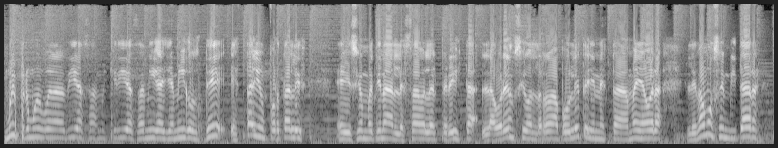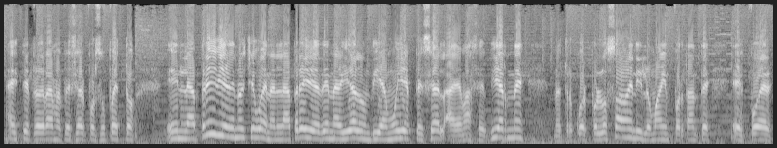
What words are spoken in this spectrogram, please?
Muy pero muy buenos días a mis queridas amigas y amigos de Estadio Portales edición matinal. Les habla el periodista Laurencio Valderrama Pobleta y en esta media hora les vamos a invitar a este programa especial, por supuesto, en la previa de Nochebuena, en la previa de Navidad, un día muy especial. Además es viernes, nuestros cuerpos lo saben y lo más importante es poder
